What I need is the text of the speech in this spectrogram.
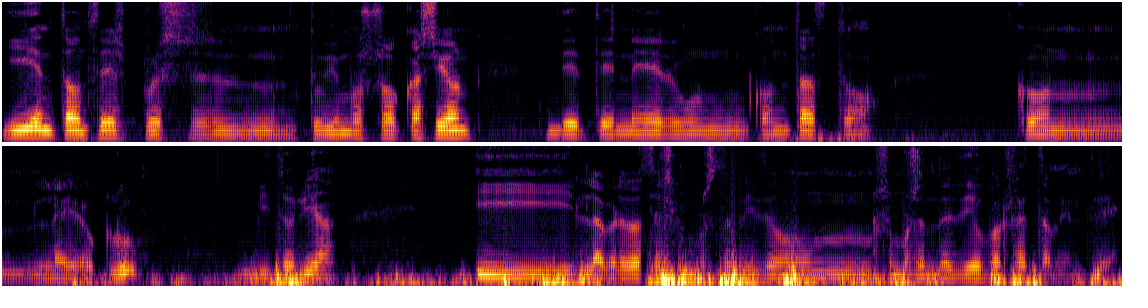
Y entonces, pues tuvimos ocasión de tener un contacto con el Aeroclub Vitoria y la verdad es que hemos tenido nos hemos entendido perfectamente.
